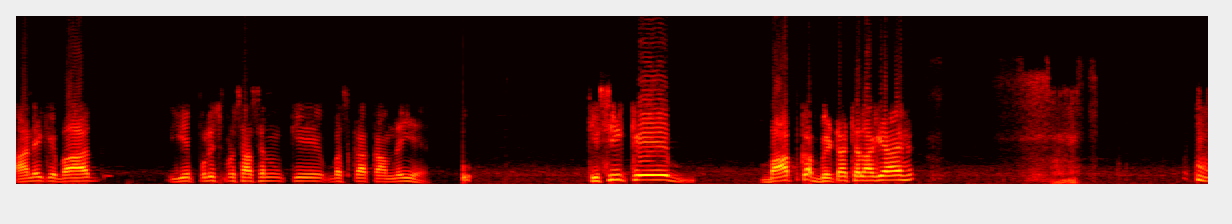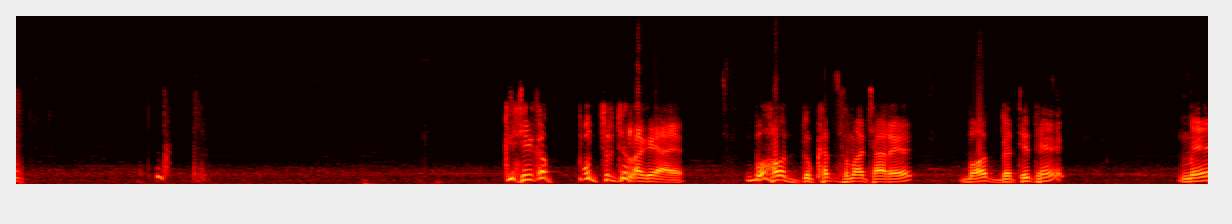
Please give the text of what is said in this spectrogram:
आने के बाद ये पुलिस प्रशासन के बस का काम नहीं है। किसी के बाप का बेटा चला गया है किसी का पुत्र चला गया है। बहुत दुखद समाचार है, बहुत व्यथित है। मैं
